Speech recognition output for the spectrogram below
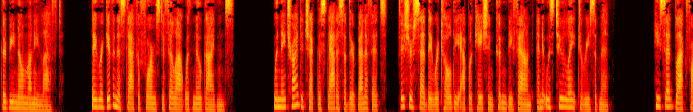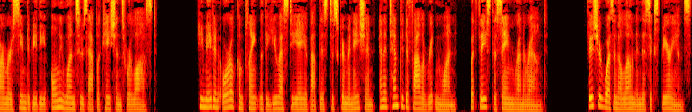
there'd be no money left. They were given a stack of forms to fill out with no guidance. When they tried to check the status of their benefits, Fisher said they were told the application couldn't be found and it was too late to resubmit. He said black farmers seemed to be the only ones whose applications were lost. He made an oral complaint with the USDA about this discrimination and attempted to file a written one, but faced the same runaround. Fisher wasn't alone in this experience.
